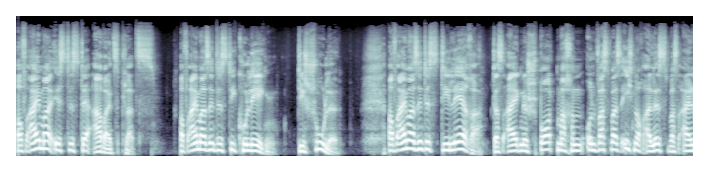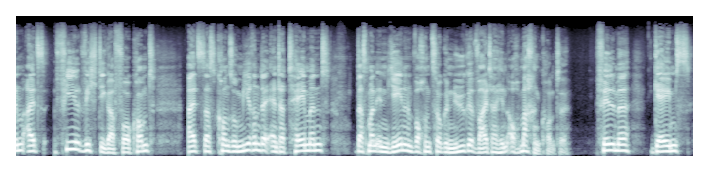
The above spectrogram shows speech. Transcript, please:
Auf einmal ist es der Arbeitsplatz, auf einmal sind es die Kollegen, die Schule, auf einmal sind es die Lehrer, das eigene Sport machen und was weiß ich noch alles, was einem als viel wichtiger vorkommt als das konsumierende Entertainment, das man in jenen Wochen zur Genüge weiterhin auch machen konnte. Filme, Games,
